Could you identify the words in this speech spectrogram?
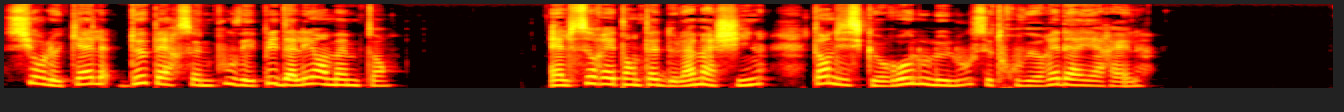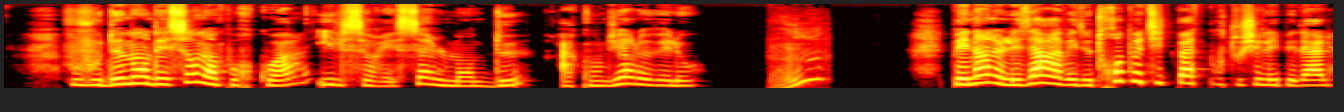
sur lequel deux personnes pouvaient pédaler en même temps. Elle serait en tête de la machine, tandis que Rolou le loup se trouverait derrière elle. Vous vous demandez sûrement pourquoi il serait seulement deux à conduire le vélo. Hein? Pénin le lézard avait de trop petites pattes pour toucher les pédales.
